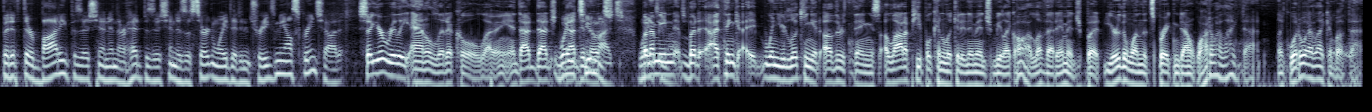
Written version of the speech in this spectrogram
but if their body position and their head position is a certain way that intrigues me, I'll screenshot it. So you're really analytical. I mean, and that that Way that too denotes. much. Way but I mean, much. but I think uh, when you're looking at other things, a lot of people can look at an image and be like, "Oh, I love that image," but you're the one that's breaking down. Why do I like that? Like, what do I like about that?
